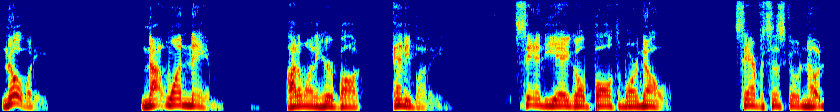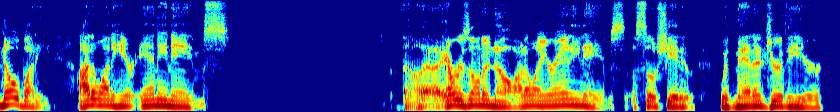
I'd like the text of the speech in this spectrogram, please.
Nobody. Not one name. I don't want to hear about anybody. San Diego, Baltimore, no. San Francisco, no. Nobody. I don't want to hear any names. Uh, Arizona, no. I don't want to hear any names associated with manager of the year.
